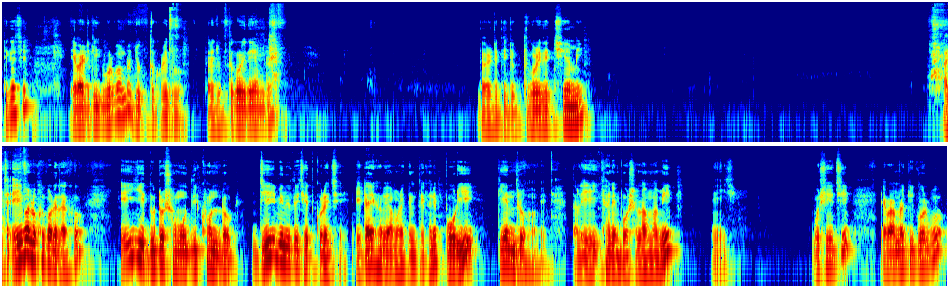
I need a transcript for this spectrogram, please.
ঠিক আছে? এবার এটা কী করব আমরা? যুক্ত করে দেবো। তাহলে যুক্ত করে দিই আমরা। তাহলে এটাকে যুক্ত করে দিচ্ছি আমি। আচ্ছা এইবার লক্ষ্য করে দেখো এই যে দুটো সামুদ্রিক খণ্ড, যেই বিন্দুতে ছেদ করেছে, এটাই হবে আমরা কিন্তু এখানে পরি কেন্দ্র হবে। তাহলে এইখানে বসালাম আমি, এই যে, বসিয়েছি। এবার আমরা কি করব?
